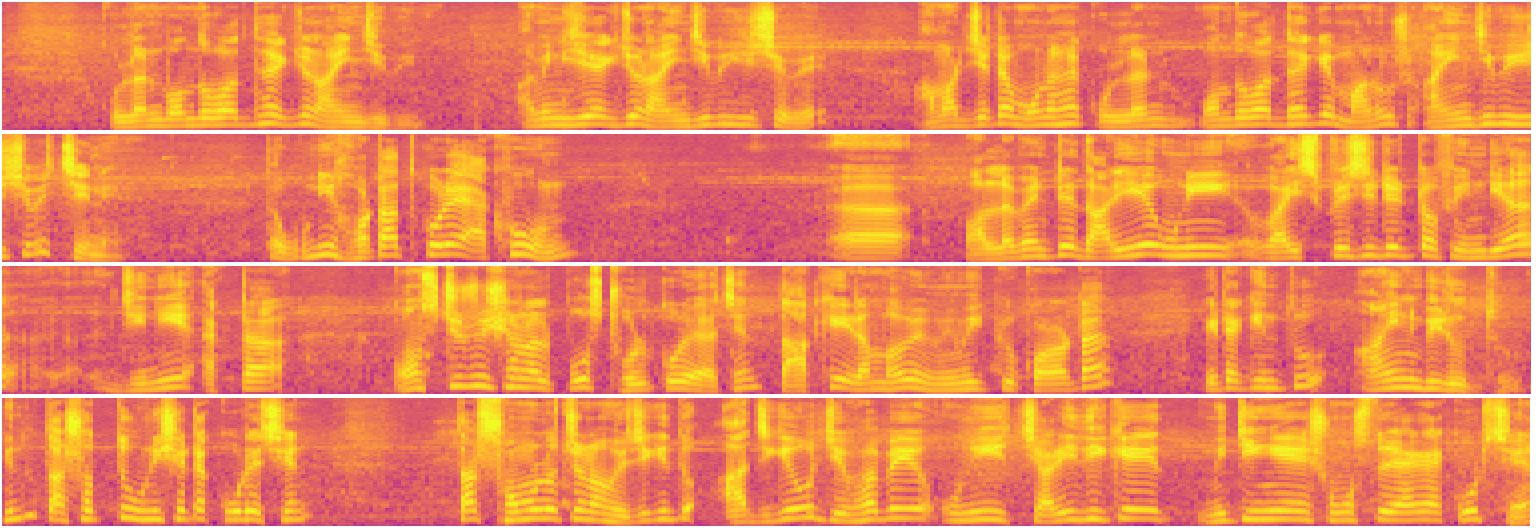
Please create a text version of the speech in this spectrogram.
কল্যাণ বন্দ্যোপাধ্যায় একজন আইনজীবী। আমি নিজে একজন আইনজীবী হিসেবে, আমার যেটা মনে হয়, কল্যাণ বন্দ্যোপাধ্যায়কে মানুষ আইনজীবী হিসেবে চেনে। তা উনি হঠাৎ করে এখন পার্লামেন্টে দাঁড়িয়ে উনি ভাইস প্রেসিডেন্ট অফ ইন্ডিয়া, যিনি একটা কনস্টিটিউশনাল পোস্ট হোল্ড করে আছেন, তাকে এরমভাবে মিমিক্রি করাটা, এটা কিন্তু আইন বিরুদ্ধ। কিন্তু তা সত্ত্বেও উনি সেটা করেছেন, তার সমালোচনা হয়েছে। কিন্তু আজকেও যেভাবে উনি চারিদিকে মিটিংয়ে সমস্ত জায়গায় করছেন,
